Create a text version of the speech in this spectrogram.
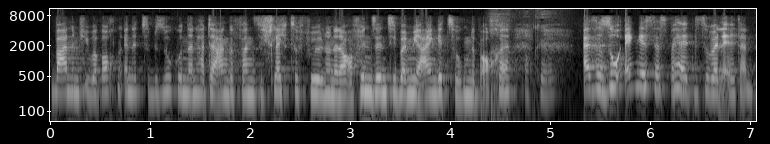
war nämlich über Wochenende zu Besuch und dann hat er angefangen, sich schlecht zu fühlen. Und daraufhin sind sie bei mir eingezogen eine Woche. Okay. Also so eng ist das Verhältnis zu meinen Eltern.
